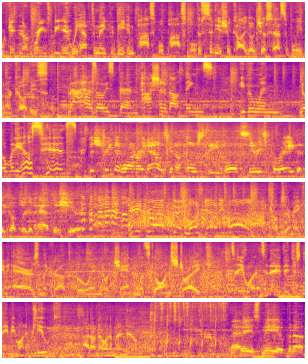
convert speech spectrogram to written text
We're getting our brains beat in. We have to make the impossible possible. The city of Chicago just has to believe in our Cubbies. Matt has always been passionate about things, even when nobody else is. This street that we're on right now is going to host the World Series parade that the Cubs are going to have this year. Cubs are making airs and the crowd's booing or chanting, let's go on strike. I tell you what, today they just made me want to puke. I don't know what I'm going to do. Maddie, it's me. Open up.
